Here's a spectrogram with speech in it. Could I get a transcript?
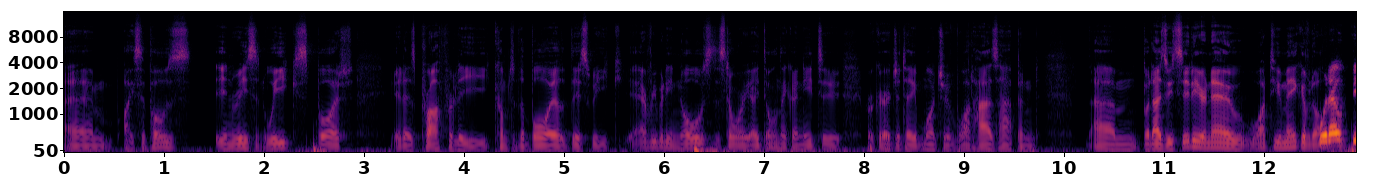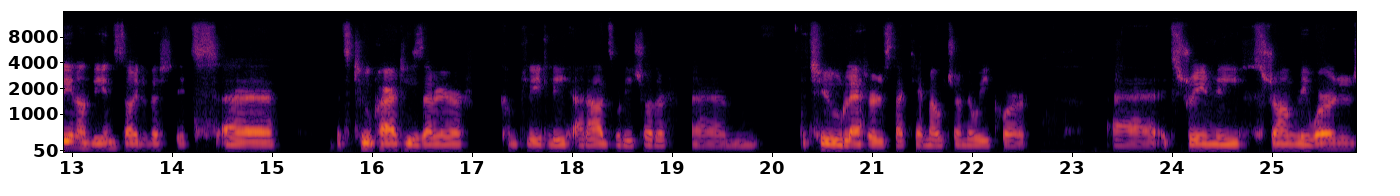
Um, I suppose in recent weeks, but it has properly come to the boil this week. Everybody knows the story. I don't think I need to regurgitate much of what has happened. Um, but as we sit here now, what do you make of it all? Without being on the inside of it, it's uh, it's two parties that are completely at odds with each other. Um, the two letters that came out during the week were uh, extremely strongly worded,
